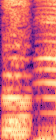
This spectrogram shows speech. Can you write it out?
with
